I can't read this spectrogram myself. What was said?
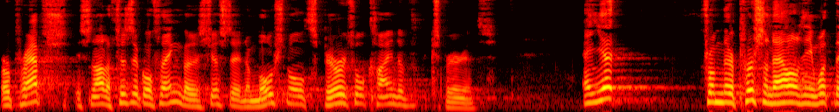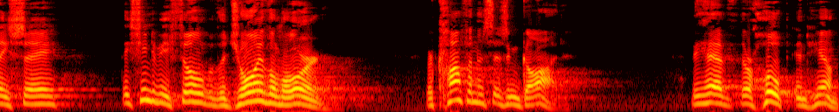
Or perhaps it's not a physical thing, but it's just an emotional, spiritual kind of experience. And yet, from their personality and what they say, they seem to be filled with the joy of the Lord. Their confidence is in God. They have their hope in Him.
